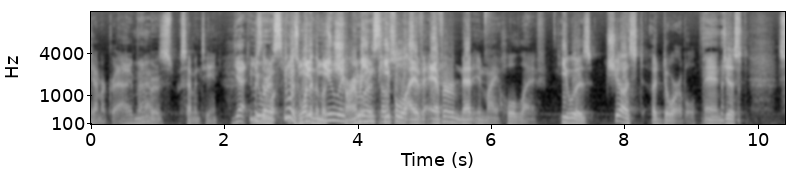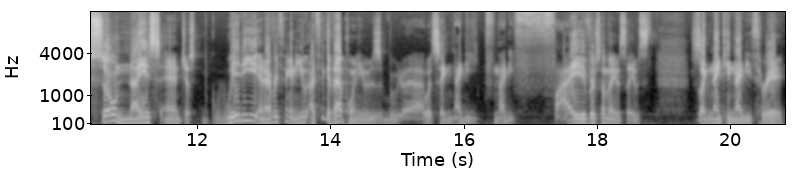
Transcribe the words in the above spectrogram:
Democrat I when I remember. was 17. Yeah, he was, the were a he was one you- of the most would- you were a charming people I've ever met in my whole life. He was just adorable and just so nice and just witty and everything. And he, I think at that point he was, I would say 90, 95 or something. It was, it was, it was like 1993.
